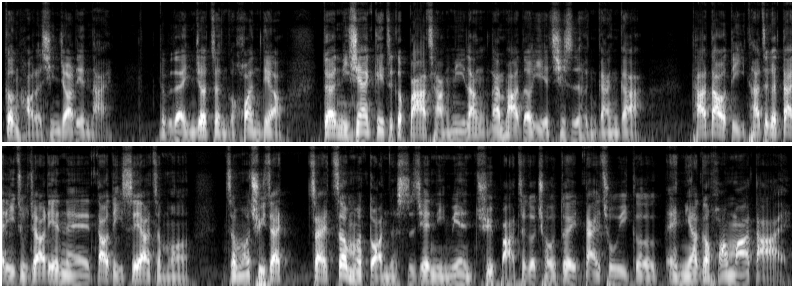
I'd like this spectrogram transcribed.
更好的新教练来，对不对？你就整个换掉。对啊，你现在给这个八场，你让兰帕德也其实很尴尬。他到底他这个代理主教练呢，到底是要怎么怎么去在在这么短的时间里面去把这个球队带出一个？哎，你要跟皇马打，哎，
